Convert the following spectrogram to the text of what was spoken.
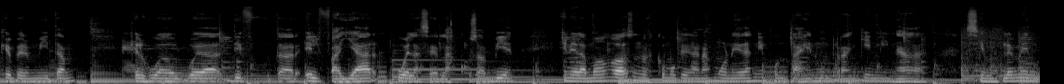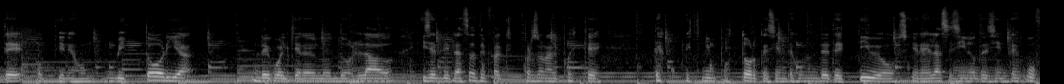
que permitan que el jugador pueda disfrutar el fallar o el hacer las cosas bien. En el Among Us no es como que ganas monedas ni puntaje en un ranking ni nada. Simplemente obtienes una victoria de cualquiera de los dos lados y sentir la satisfacción personal pues que descubriste un impostor, te sientes un detective o si eres el asesino te sientes, uff,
